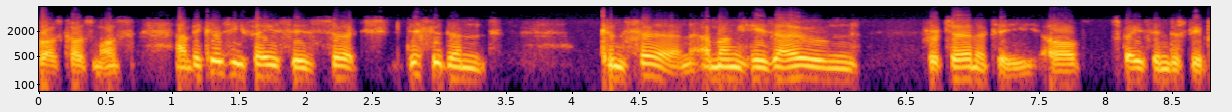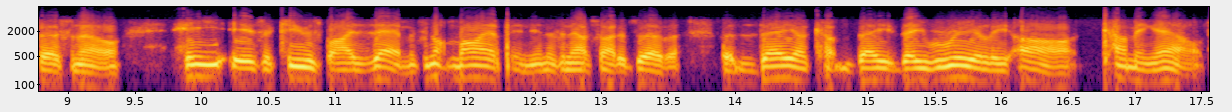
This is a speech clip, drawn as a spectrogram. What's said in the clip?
Roscosmos, and because he faces such dissident concern among his own fraternity of space industry personnel. He is accused by them. It's not my opinion as an outside observer, but they are they they really are coming out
